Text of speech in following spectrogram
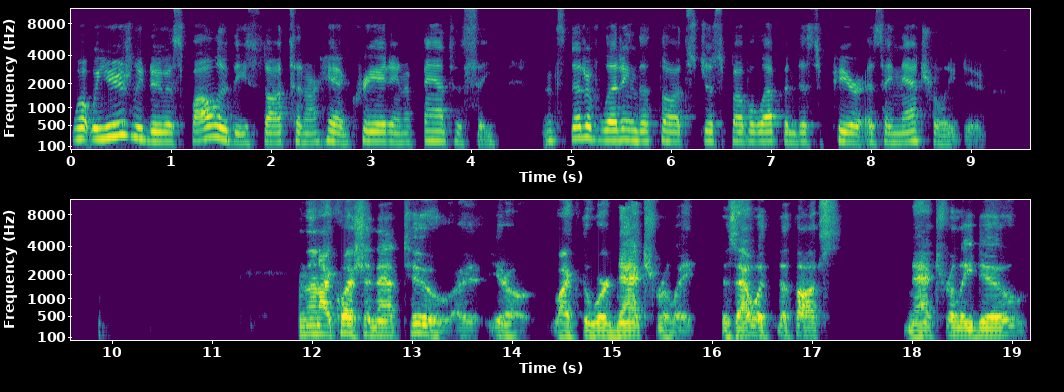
What we usually do is follow these thoughts in our head, creating a fantasy, instead of letting the thoughts just bubble up and disappear as they naturally do. And then I question that too. uh, You know, like the word naturally. Is that what the thoughts naturally do,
